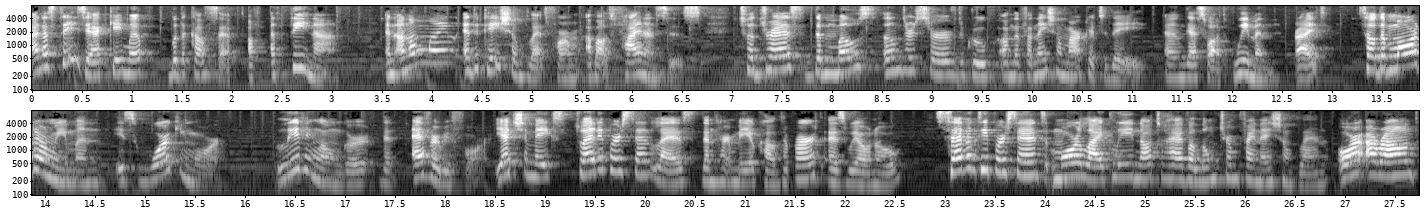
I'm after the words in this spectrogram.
Anastasia came up with the concept of Athena, an online education platform about finances to address the most underserved group on the financial market today. And guess what? Women, right? So the modern woman is working more, living longer than ever before. Yet she makes 20% less than her male counterpart, as we all know. 70% more likely not to have a long term financial plan, or around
